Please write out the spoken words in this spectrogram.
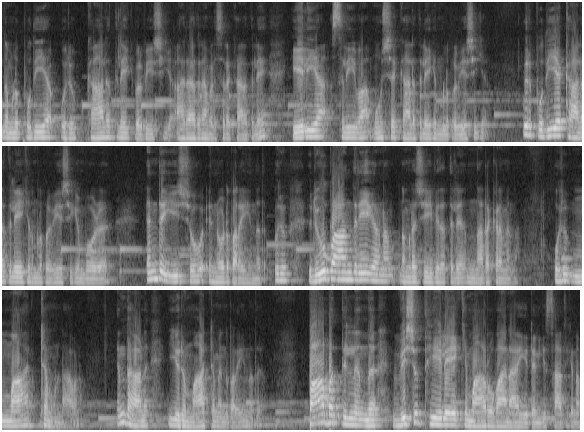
നമ്മൾ പുതിയ ഒരു കാലത്തിലേക്ക് പ്രവേശിക്കുക. ആരാധനാ മത്സര കാലത്തിലെ എലിയ സ്ലീവ മൂശക്കാലത്തിലേക്ക് നമ്മൾ പ്രവേശിക്കുക. ഒരു പുതിയ കാലത്തിലേക്ക് നമ്മൾ പ്രവേശിക്കുമ്പോൾ എന്റെ ഈശോ എന്നോട് പറയുന്നത് ഒരു രൂപാന്തരീകരണം നമ്മുടെ ജീവിതത്തിൽ നടക്കണമെന്ന്. ഒരു മാറ്റം ഉണ്ടാവണം എന്താണ് ഈ ഒരു മാറ്റം എന്ന് പറയുന്നത്? പാപത്തിൽ നിന്ന് വിശുദ്ധിയിലേക്ക് മാറുവാനായിട്ട് എനിക്ക് സാധിക്കണം.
